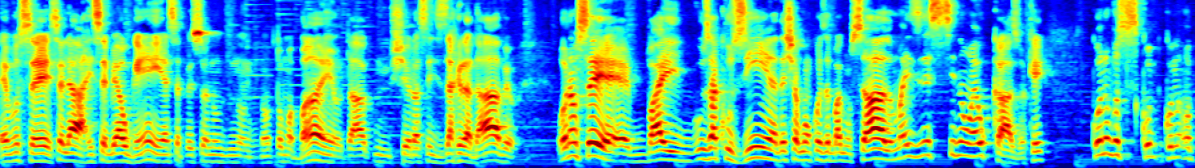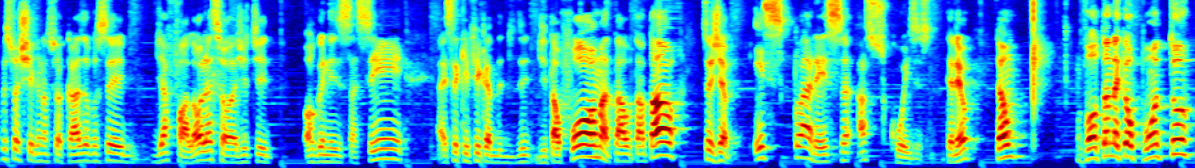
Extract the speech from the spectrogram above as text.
é você, sei lá, receber alguém e essa pessoa não, não, não toma banho, tá com um cheiro assim desagradável. Ou não sei, é, vai usar a cozinha, deixa alguma coisa bagunçada, mas esse não é o caso, ok? Quando, você, quando, quando uma pessoa chega na sua casa, você já fala, olha só, a gente organiza isso assim, isso aqui fica de, de, tal forma, tal, tal, tal. Ou seja, esclareça as coisas, entendeu? Então, voltando aqui ao ponto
